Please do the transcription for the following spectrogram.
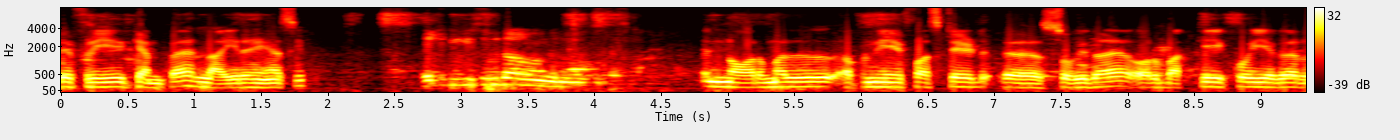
ਤੇ ਫ੍ਰੀ ਕੈਂਪ ਹੈ ਲਾਈ ਰਹੇ ਹਾਂ ਅਸੀਂ ਇਹ 'ਚ ਕੀ ਕੀ ਸੁਵਿਧਾ ਹੋਣਗੀਆਂ नॉर्मल अपनी फर्स्ट एड सुविधा है और बाकी कोई अगर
